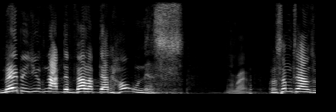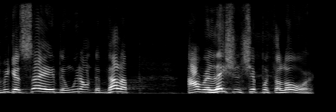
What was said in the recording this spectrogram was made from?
Maybe you've not developed that wholeness. All right. Because sometimes we get saved and we don't develop our relationship with the Lord.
